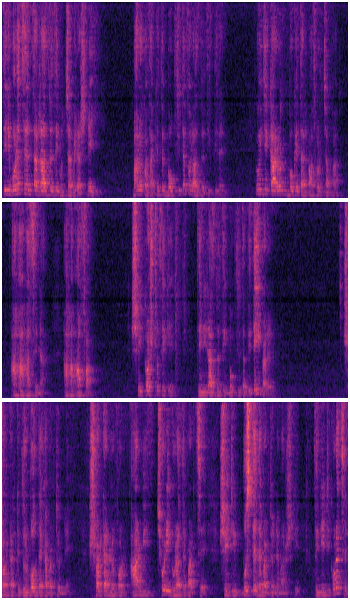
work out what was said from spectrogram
তিনি বলেছিলেন, তার রাজনৈতিক উচ্চাভিলাষ নেই। ভালো কথা, কিন্তু বক্তৃতা তো রাজনৈতিক দিলেন। ওই যে কারণ, বুকে তার পাথর চাপা, আহা হাসিনা, আহা আফা। সেই কষ্ট থেকে তিনি রাজনৈতিক বক্তৃতা দিতেই পারেন। সরকারকে দুর্বল দেখাবার জন্যে, সরকারের উপর আর্মি ছড়ি ঘোরাতে পারছে সেইটি বুঝতে দেবার জন্য মানুষকে তিনি এটি করেছেন।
